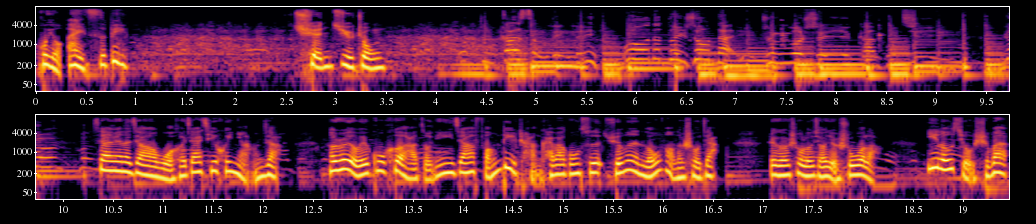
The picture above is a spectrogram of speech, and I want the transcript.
我有艾滋病。”全剧终。下面呢，叫我和佳期回娘家。他说有位顾客啊，走进一家房地产开发公司，询问楼房的售价。这个售楼小姐说了。一楼九十万，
